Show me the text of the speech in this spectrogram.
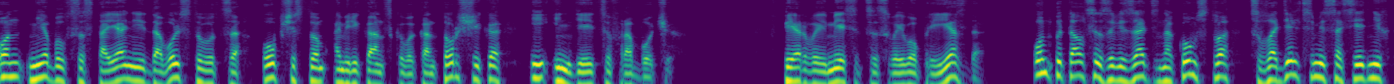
Он не был в состоянии довольствоваться обществом американского конторщика и индейцев рабочих. В первые месяцы своего приезда он пытался завязать знакомство с владельцами соседних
